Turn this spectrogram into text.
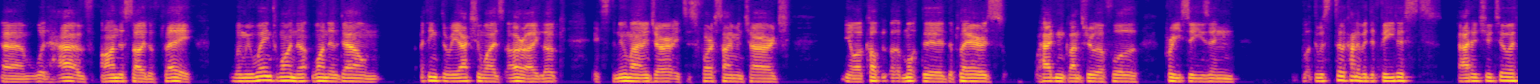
um, would have on the side of play. When we went one one nil down, I think the reaction was, "All right, look, it's the new manager. It's his first time in charge. You know, a couple of the the players hadn't gone through a full preseason but there was still kind of a defeatist attitude to it.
